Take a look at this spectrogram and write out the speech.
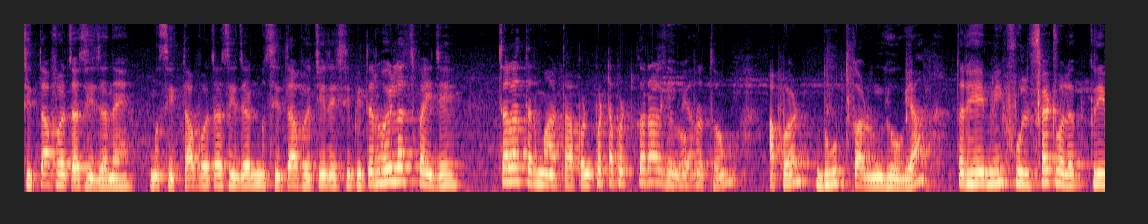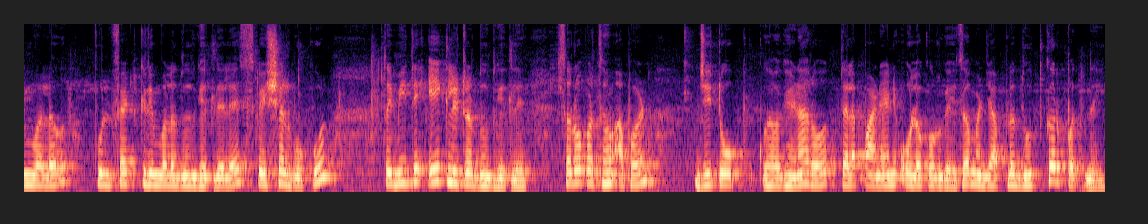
सीताफळचा सीझन आहे. मग सीताफळचा सीझन मग सीताफळची रेसिपी तर होईलच पाहिजे. चला तर मग आता आपण पटापट करायला घेऊया. प्रथम आपण दूध काढून घेऊया. तर हे मी फुल फॅटवालं क्रीमवालं फुल फॅट क्रीमवालं दूध घेतलेलं आहे. स्पेशल गोकुळ. तर मी ते एक लिटर दूध घेतले सर्वप्रथम आपण जे टोप घेणार आहोत त्याला पाण्याने ओलं करून घ्यायचं. म्हणजे आपलं दूध करपत नाही.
